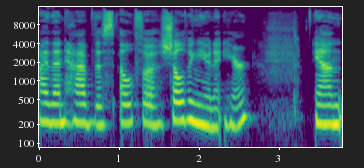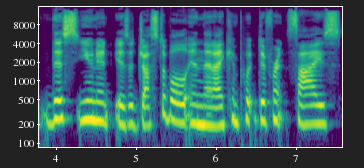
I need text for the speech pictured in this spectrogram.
I then have this Elfa shelving unit here. And this unit is adjustable in that I can put different size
